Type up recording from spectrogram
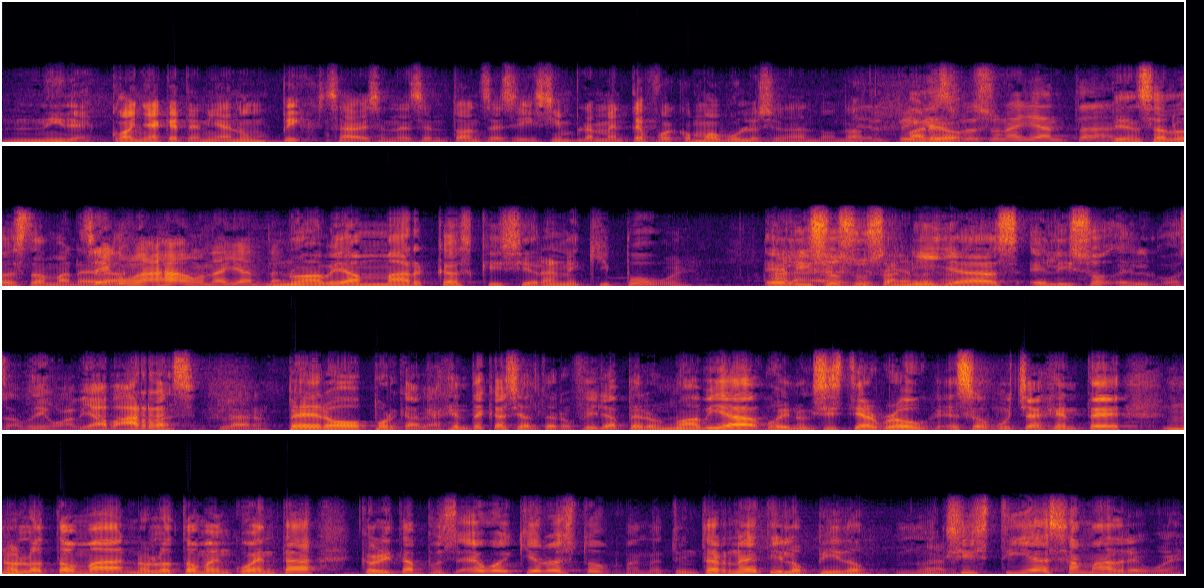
ni de coña que tenían un pig, ¿sabes? En ese entonces y simplemente fue como evolucionando, ¿no? El Mario, es pues una llanta. Piénsalo de esta manera. Sí, una, ajá, una llanta. No había marcas que hicieran equipo, güey. Él la hizo sus anillas, él hizo, él, o sea, digo, había barras. Claro. Pero, porque había gente que hacía alterofilia, pero no había, güey, no existía Rogue. Eso mucha gente no lo toma, no lo toma en cuenta. Que ahorita, pues, eh, güey, quiero esto, me meto a internet y lo pido. No Claro. existía esa madre, güey.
